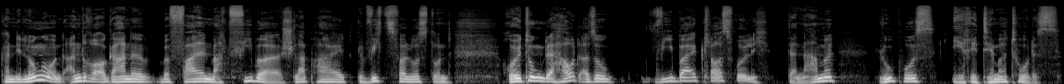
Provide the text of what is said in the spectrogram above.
kann die Lunge und andere Organe befallen, macht Fieber, Schlappheit, Gewichtsverlust und Rötung der Haut, also wie bei Klaus Fröhlich. Der Name Lupus erythematodes.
